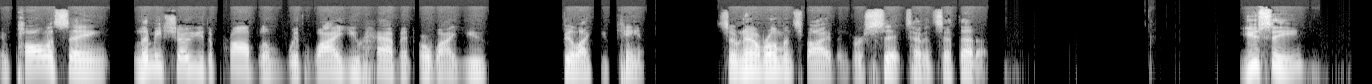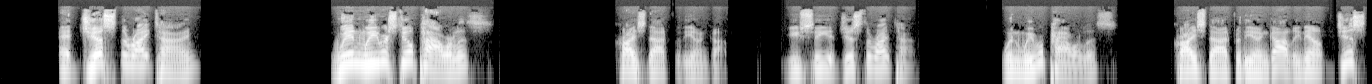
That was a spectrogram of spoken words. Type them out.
And Paul is saying let me show you the problem with why you haven't or why you feel like you can't. So now, Romans 5 and verse 6, having set that up. You see, at just the right time, When we were still powerless, Christ died for the ungodly. You see at just the right time. When we were powerless, Christ died for the ungodly. Now, just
